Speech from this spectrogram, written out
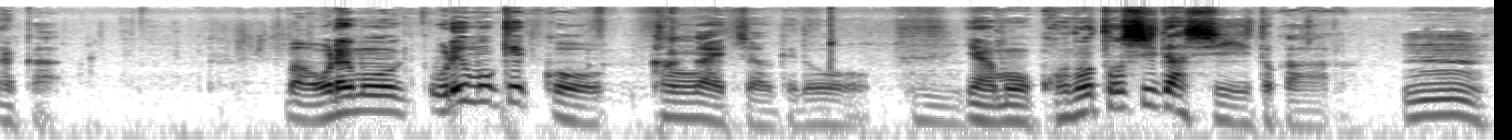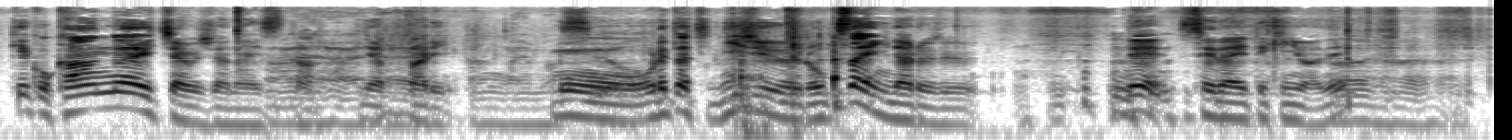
なんか、まあ俺も、俺も結構考えちゃうけど、いやもうこの年だしとか、うん結構考えちゃうじゃないですかはいはいは。いやっぱり。もう俺たち26歳になる、ね、世代的にはねはい。はいはい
